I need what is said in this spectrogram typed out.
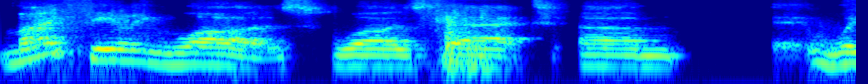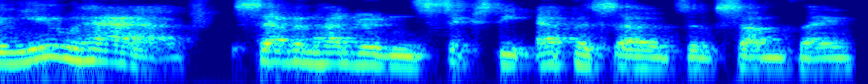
my feeling was was that um, when you have 760 episodes of something,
